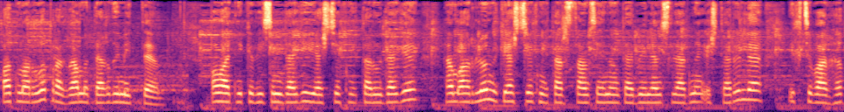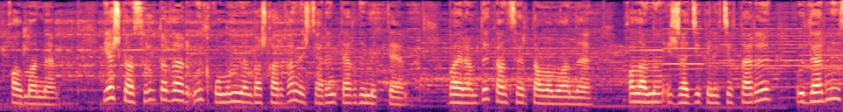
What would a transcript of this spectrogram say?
катмарлы программа тәкъдим итте. Палатников исемендәге яшь техниктар үдәге һәм Орленок яшь техниктар станциясының тәрбияләнүчеләренең эшләре лә игътибарһыз калманы. Яшь конструкторлар үз кулы белән башкарган эшләрен тәкъдим итте. Байрамда концерт тамамланды. қаланың ижади коллективтары өздерінің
